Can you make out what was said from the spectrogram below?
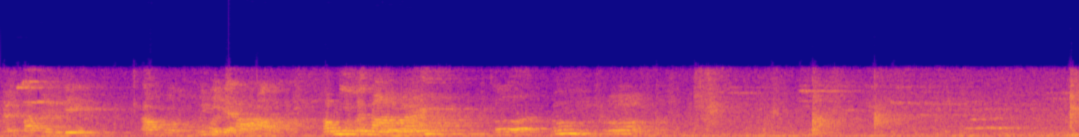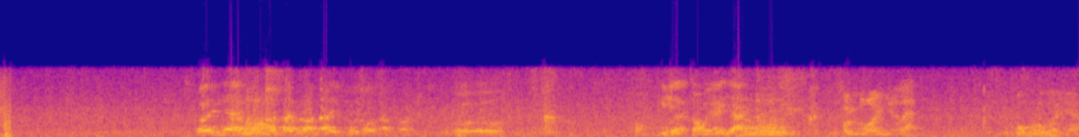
ไปปั๊บเลยดิ เอ้า ไม่มีเด็กเอา มีไปมาไหมเอออืมเออเฮ้ยเนี่ยลองทักทายไปก่อนได้คุยโทรศัพท์ก่อน เออเออของพี่อะจองยยากๆคนรวยอย่างเงี้ยแหละพวกรวยเงี้ย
